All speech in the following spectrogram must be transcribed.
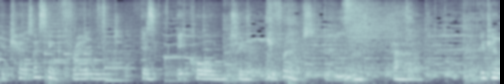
because I think friend is equal to friends. Uh, you can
